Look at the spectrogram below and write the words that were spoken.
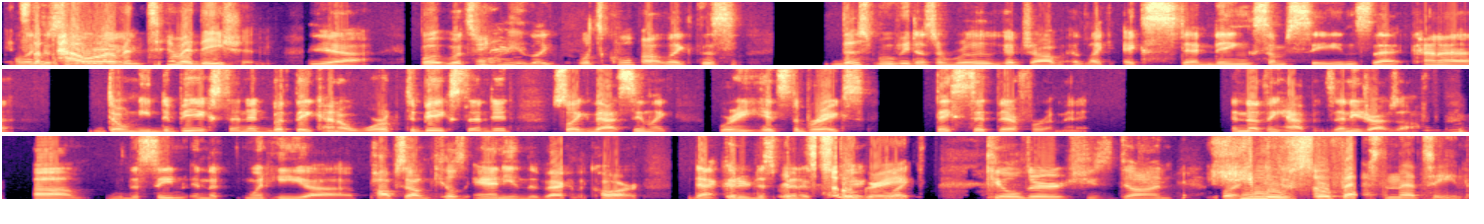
It's like, the power of intimidation. Yeah, but what's funny, like what's cool about like this this movie does a really good job at like extending some scenes that kind of don't need to be extended, but they kind of work to be extended. So like that scene, like where he hits the brakes, they sit there for a minute, and nothing happens. and he drives off. Mm-hmm. Um, the scene in the when he uh, pops out and kills Annie in the back of the car, that could have just been It's a so quick great. like killed her, she's done. But he moves just- so fast in that scene.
